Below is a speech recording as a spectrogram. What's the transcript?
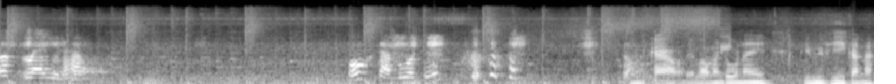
ก็แรงอยู่นะครับ โอ้กลับรัวเจ๊หมื่นเก้าเดี๋ยวเรามาดูใน PVP กันนะ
